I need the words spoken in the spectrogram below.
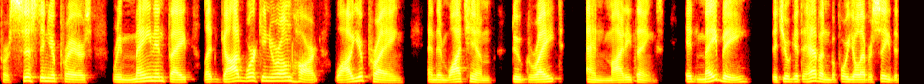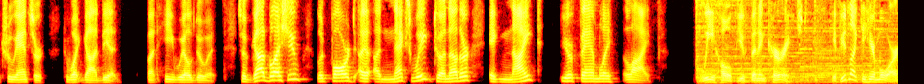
persist in your prayers, remain in faith, let God work in your own heart while you're praying and then watch him do great and mighty things. It may be that you'll get to heaven before you'll ever see the true answer to what God did, but He will do it. So God bless you. Look forward uh, uh, next week to another Ignite Your Family Life. We hope you've been encouraged. If you'd like to hear more,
